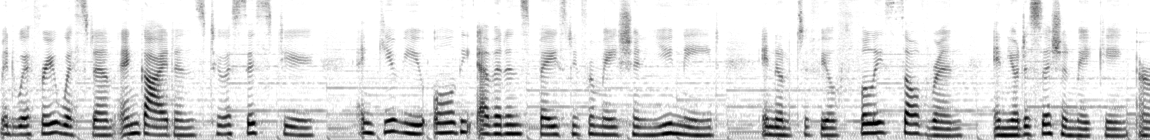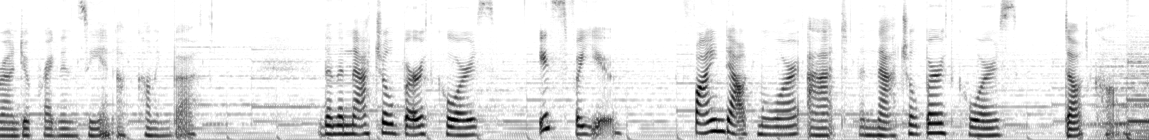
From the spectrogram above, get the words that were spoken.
midwifery wisdom and guidance to assist you and give you all the evidence based information you need in order to feel fully sovereign in your decision making around your pregnancy and upcoming birth? Then the Natural Birth Course is for you. Find out more at thenaturalbirthcourse.com.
